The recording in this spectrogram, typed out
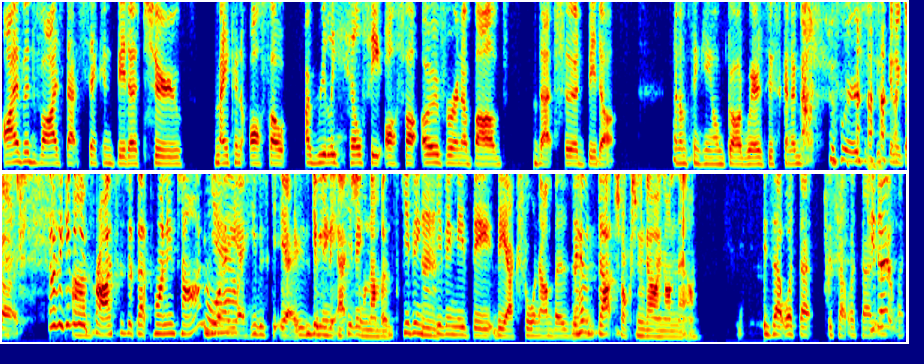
"I've advised that second bidder to make an offer, a really healthy offer over and above that third bidder." And I'm thinking, "Oh God, where is this going to go? where is this going to go?" So was he giving Um, you prices at that point in time? or yeah, how- yeah, he was. Yeah, he was giving you the actual giving, numbers. giving Mm. giving me the the actual numbers. They have a Dutch auction going on now. Is that what that is? That what that do you is? know? Like-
